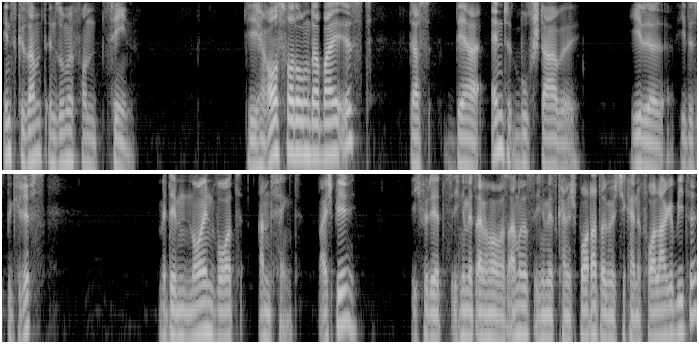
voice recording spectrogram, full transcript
insgesamt in Summe von 10. Die Herausforderung dabei ist, dass der Endbuchstabe jede, jedes Begriffs mit dem neuen Wort anfängt. Beispiel, ich würde jetzt, ich nehme jetzt einfach mal was anderes, ich nehme jetzt keine Sportart, damit ich dir keine Vorlage biete.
